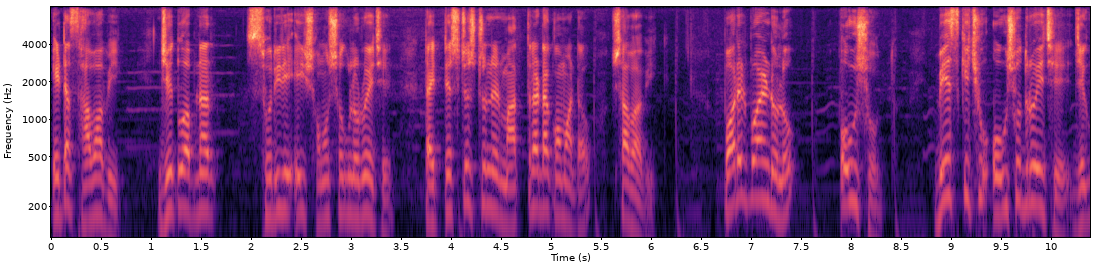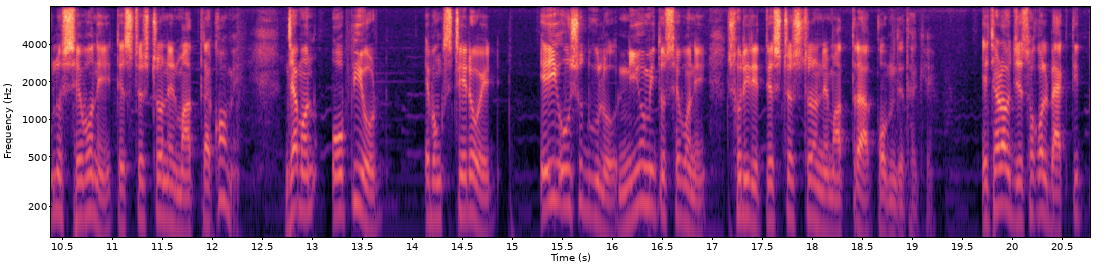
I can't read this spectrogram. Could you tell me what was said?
এটা স্বাভাবিক, যেহেতু আপনার শরীরে এই সমস্যাগুলো রয়েছে, তাই টেস্টোস্টেরনের মাত্রাটা কমাটাও স্বাভাবিক। পরের পয়েন্ট হলো ঔষধ। বেশ কিছু ঔষধ রয়েছে যেগুলো সেবনে টেস্টোস্টেরনের মাত্রা কমে। যেমন ওপিওড এবং স্টেরয়েড এই ওষুধগুলো নিয়মিত সেবনে শরীরে টেস্টোস্টেরনের মাত্রা কমতে থাকে। এছাড়াও যে সকল ব্যক্তিত্ব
